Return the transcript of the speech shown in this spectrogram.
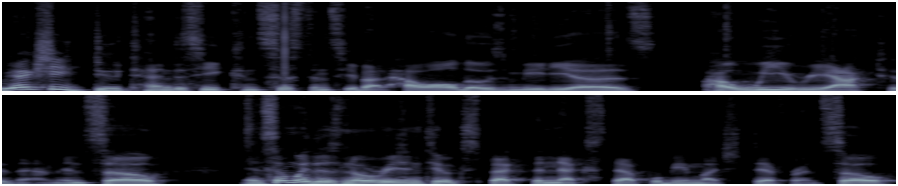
we actually do tend to see consistency about how all those medias, how we react to them. And so in some way, there's no reason to expect the next step will be much different. So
